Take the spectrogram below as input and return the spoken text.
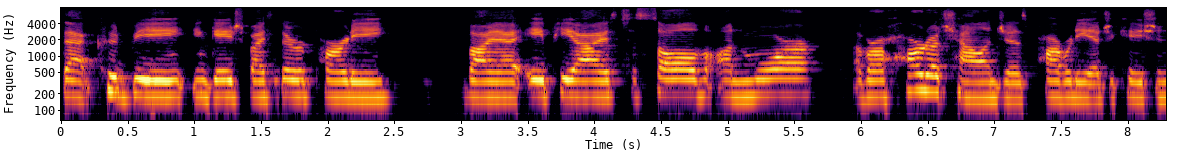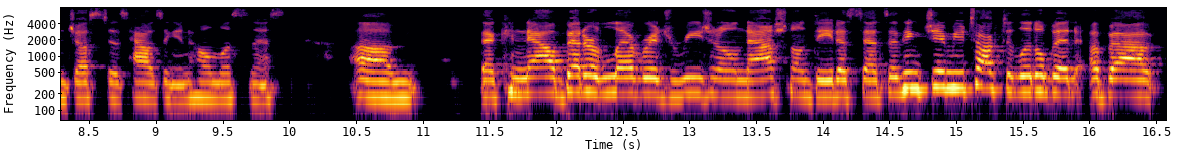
that could be engaged by third party via APIs to solve on more of our harder challenges poverty, education, justice, housing, and homelessness. Um, that can now better leverage regional, national data sets. I think, Jim, you talked a little bit about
